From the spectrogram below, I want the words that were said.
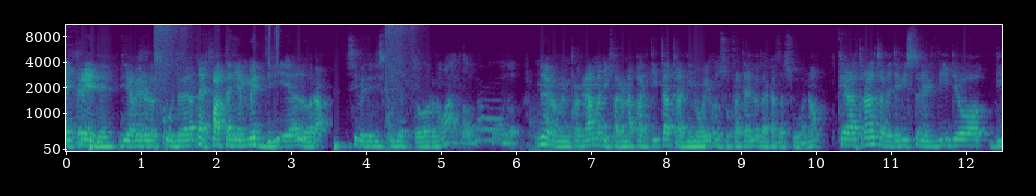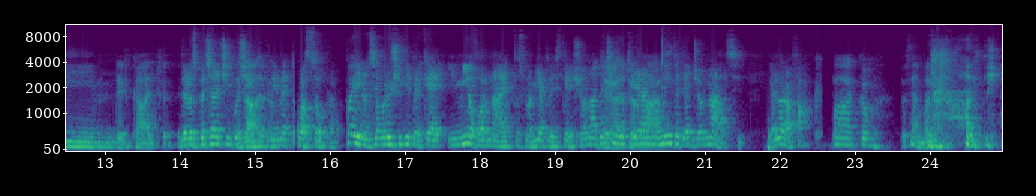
Lei crede di avere lo scudo, in realtà è fatta di MD e allora si vede gli scudi attorno. Guarda uno scudo. Noi avevamo in programma di fare una partita tra di noi con suo fratello da casa sua, no? Che tra l'altro avete visto nel video di... Del calcio. dello speciale 500 Esatto. che vi metto qua sopra. Poi non siamo riusciti perché il mio Fortnite sulla mia PlayStation ha deciso che era il momento di aggiornarsi. E allora fuck. Pacco. Possiamo andare avanti.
